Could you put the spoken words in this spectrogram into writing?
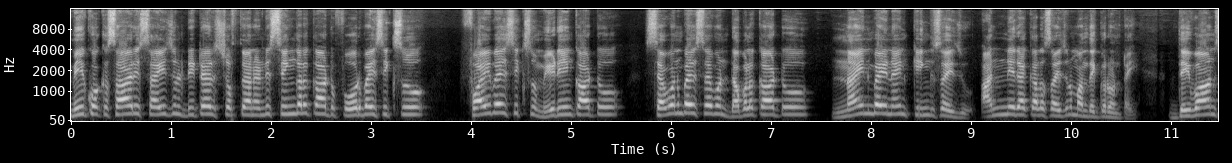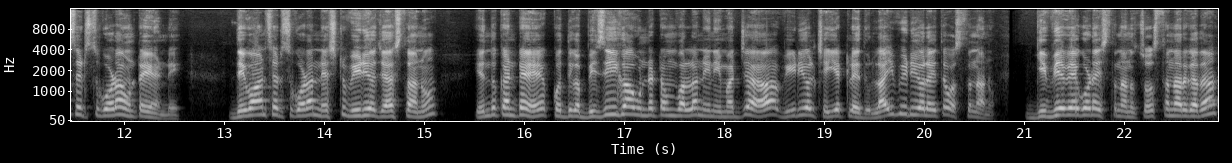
మీకు ఒకసారి సైజులు డీటెయిల్స్ చెప్తానండి. Single cot four by six. Five by six medium cot seven by seven double cot nine by nine king size. అన్ని రకాల సైజులు మన దగ్గర ఉంటాయి. దివాన్ సెట్స్ కూడా ఉంటాయండి. దివాన్ సెట్స్ కూడా నెక్స్ట్ వీడియో చేస్తాను. ఎందుకంటే కొద్దిగా బిజీగా ఉండటం వల్ల నేను ఈ మధ్య వీడియోలు చేయట్లేదు లైవ్ వీడియోలు అయితే వస్తున్నాను. గివ్యవే కూడా ఇస్తున్నాను. చూస్తున్నారు కదా?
